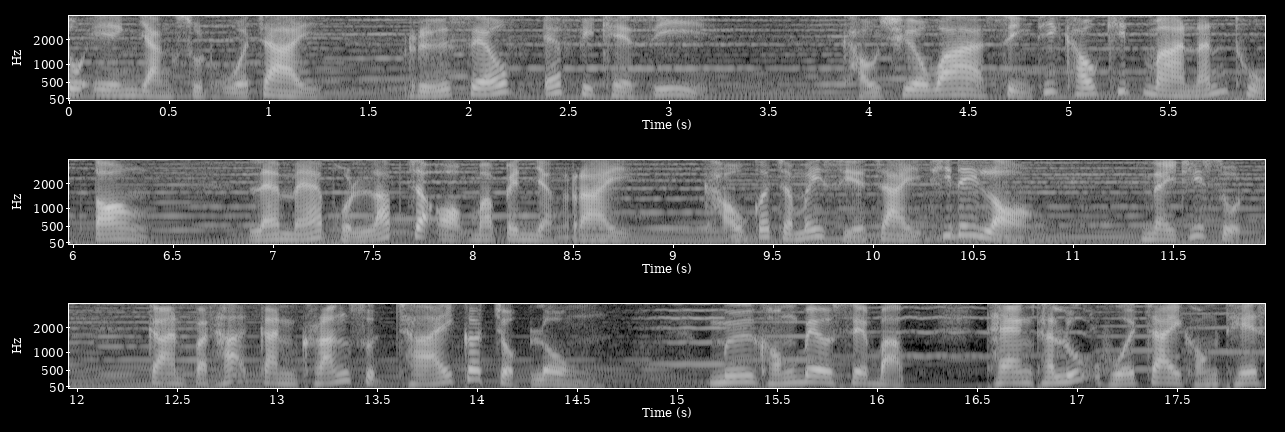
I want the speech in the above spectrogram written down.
ตัวเองอย่างสุดหัวใจ หรือ self efficacy เขาเชื่อว่าสิ่งที่เขาคิดมานั้นถูกต้อง และแม้ผลลัพธ์จะออกมาเป็นอย่างไร เขาก็จะไม่เสียใจที่ได้ลอง ในที่สุด การประทะกันครั้งสุดท้ายก็จบลง มือของเบลเซบับแทงทะลุหัวใจของเทส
